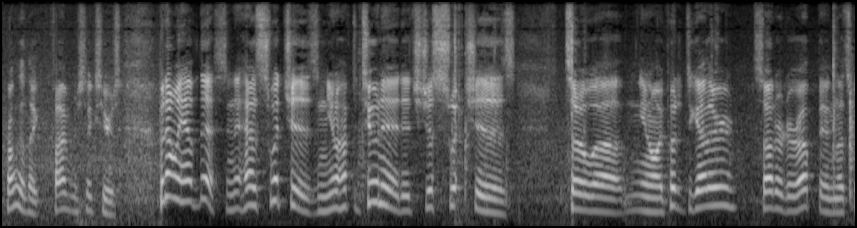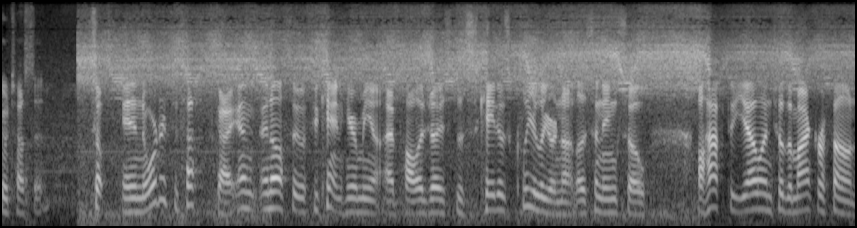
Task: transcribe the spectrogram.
probably like five or six years but now we have this and it has switches and you don't have to tune it it's just switches so, uh, you know, I put it together, soldered her up, and let's go test it. So, in order to test this guy, and, and also if you can't hear me, I apologize. The cicadas clearly are not listening, so I'll have to yell into the microphone.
